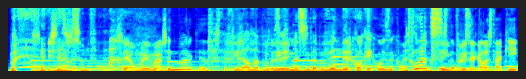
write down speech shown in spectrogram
Isto, Nelson Ferreira. isto é uma imagem de marca. Afinal, dá para fazer imenso, dá para vender qualquer coisa com esta Claro que sim, por isso é que ela está aqui.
